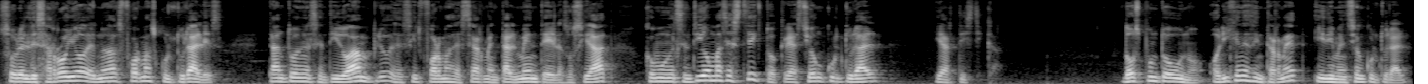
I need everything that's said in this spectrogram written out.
sobre el desarrollo de nuevas formas culturales, tanto en el sentido amplio, es decir, formas de ser mentalmente de la sociedad, como en el sentido más estricto, creación cultural y artística. 2.1. Orígenes de Internet y dimensión cultural.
